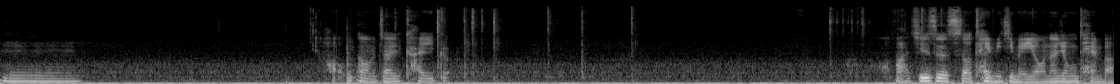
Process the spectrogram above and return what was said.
嗯，好，那我们再开一个。啊，其实这个时候 temp 已经没用，那就用 temp 吧。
